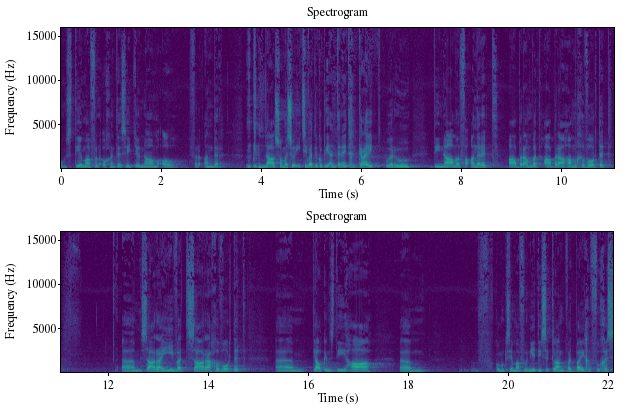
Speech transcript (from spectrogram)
Ons tema vanoggend is het jou naam al verander. Daar sommer so ietsie wat ek op die internet gekry het oor hoe die name verander het. Abraham wat Abraham geword het. Ehm um, Sarai wat Sarah geword het. Ehm um, telkens die H ehm um, kom ek sê maar fonetiese klank wat bygevoeg is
